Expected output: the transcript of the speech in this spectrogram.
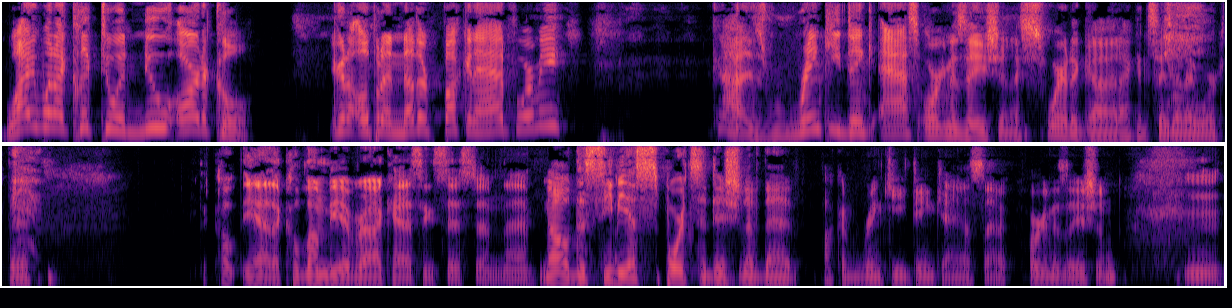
Why would I click to a new article, you're gonna open another fucking ad for me? God, this rinky dink ass organization. I swear to God, I can say that I worked there. The Col- yeah, the Columbia Broadcasting System. The, No, the CBS Sports edition of that fucking rinky dink ass organization. Mm.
